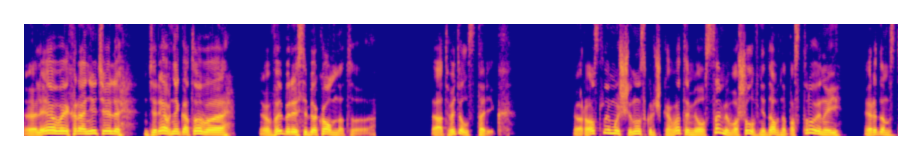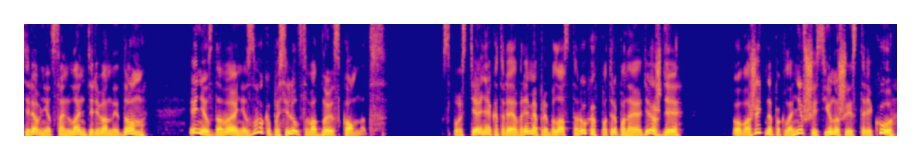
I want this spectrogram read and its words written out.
Левый хранитель, деревня готова, выбери себе комнату», — ответил старик. Рослый мужчина с крючковатыми усами вошел в недавно построенный, рядом с деревней Цаньлань деревянный дом и, не сдавая ни звука, поселился в одной из комнат. Спустя некоторое время прибыла старуха в потрепанной одежде, Уважительно поклонившись юноше и старику,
